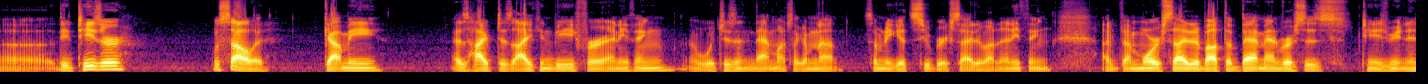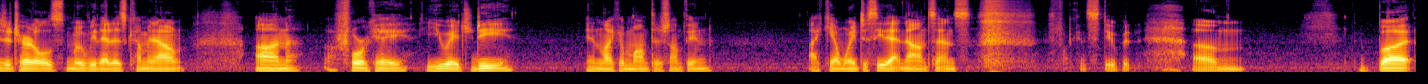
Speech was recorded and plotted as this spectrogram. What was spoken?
Uh, the teaser was solid. Got me as hyped as I can be for anything, which isn't that much. Like, I'm not somebody gets super excited about anything. I'm more excited about the Batman versus Teenage Mutant Ninja Turtles movie that is coming out on 4K UHD in like a month or something. I can't wait to see that nonsense. Fucking stupid. Um, but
